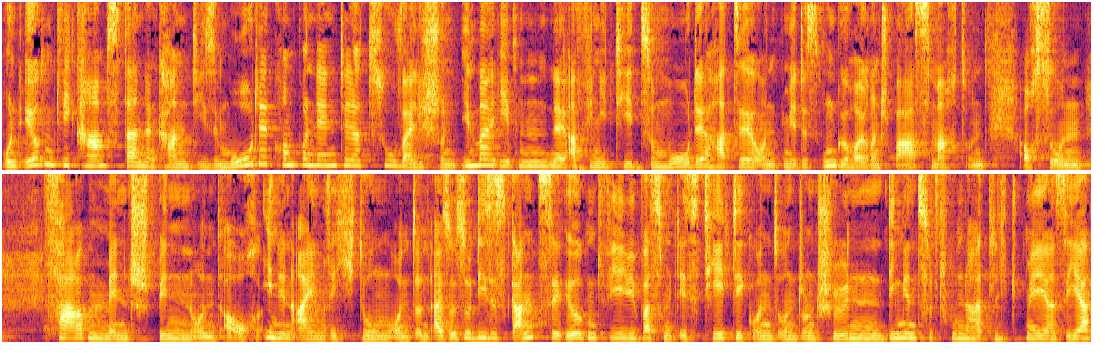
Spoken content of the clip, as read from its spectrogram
Und irgendwie kam es dann, dann kam diese Modekomponente dazu, weil ich schon immer eben eine Affinität zur Mode hatte und mir das ungeheuren Spaß macht und auch so ein Farbenmensch bin und auch Inneneinrichtung und, und also so dieses Ganze irgendwie, was mit Ästhetik und, und, und schönen Dingen zu tun hat, liegt mir ja sehr.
